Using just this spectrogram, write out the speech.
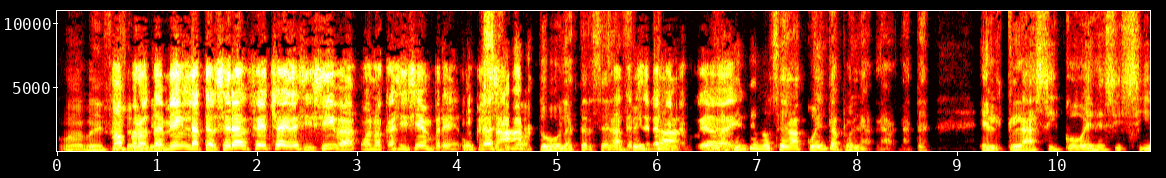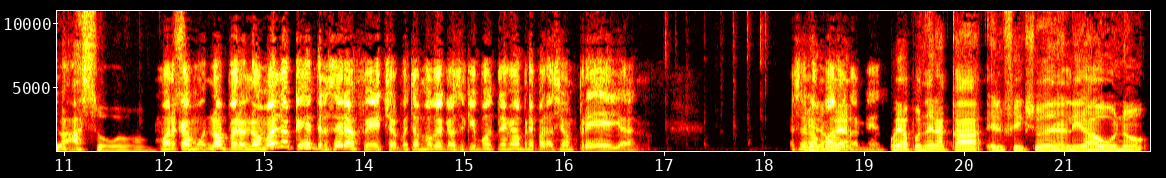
no, pero también la tercera fecha es decisiva. Bueno, casi siempre, un clásico. Exacto, la tercera, fecha. la gente no se da cuenta, pero el clásico es decisivazo. Marca, no, pero lo malo que es en tercera fecha, pues tampoco es que los equipos tengan preparación previa. Eso es lo malo también. Voy a poner acá el fixture de la Liga 1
